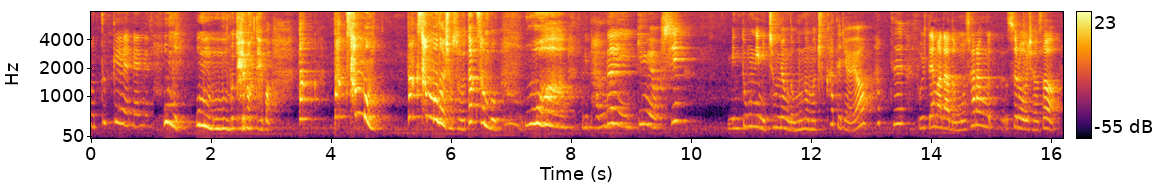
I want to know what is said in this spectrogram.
어떡해. 어머, 어머, 어머, 대박, 대박. 딱, 딱 3번. 딱 3번 하셨어요. 딱 3번. 우와, 우리 반달이 입김이 역시 민똥님 2,000명 너무너무 축하드려요. 하트 볼 때마다 너무 사랑스러우셔서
